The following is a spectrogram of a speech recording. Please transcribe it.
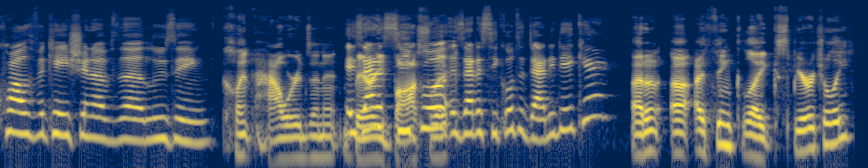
qualification of the losing? Clint Howard's in it. Is Barry that a sequel? Is that a sequel to Daddy Daycare? I don't. Uh, I think like spiritually,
